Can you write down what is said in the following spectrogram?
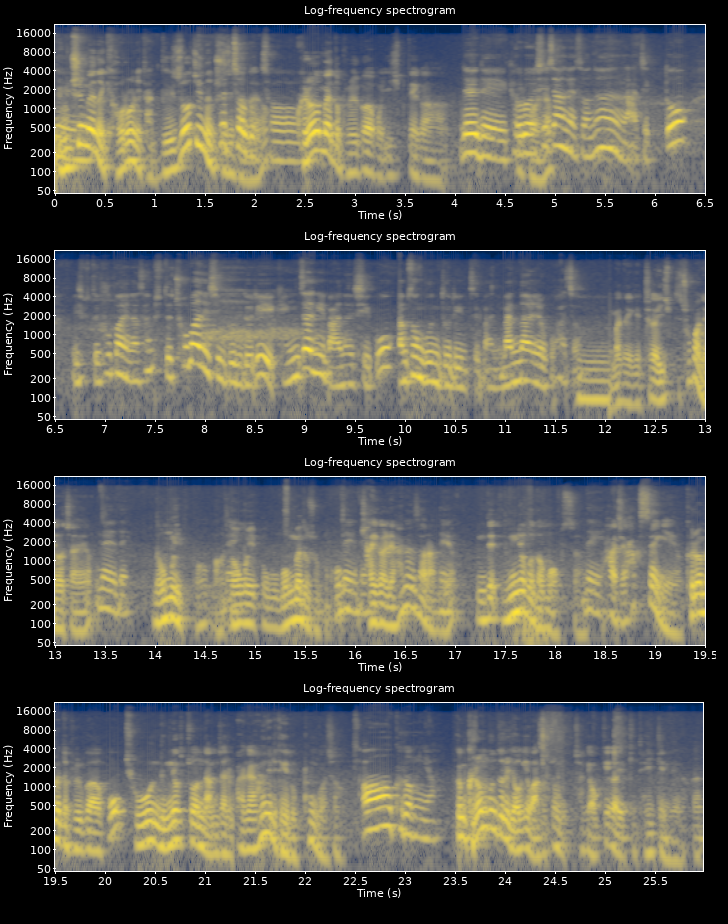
요즘에는 결혼이 다 늦어지는 그쵸, 추세잖아요. 그쵸. 그럼에도 불구하고 20대가 네네. 결혼 그거요? 시장에서는 아직도 20대 후반이나 30대 초반이신 분들이 굉장히 많으시고 남성분들이 이제 많이 만나려고 하죠. 음, 만약에 제가 20대 초반 여자예요. 네네. 너무 이뻐. 막 네. 너무 이쁘고 몸매도 좋고 네, 네. 자기 관리 하는 사람이에요. 네. 근데 능력은 너무 없어요. 네. 아직 학생이에요. 그럼에도 불구하고 좋은 능력 좋은 남자를 만날 확률이 되게 높은 거죠. 어, 그럼요. 그럼 그런 분들은 여기 와서 좀 자기 어깨가 이렇게 돼 있겠네요. 약간.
